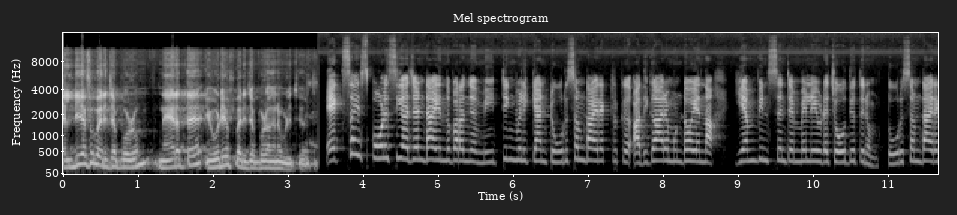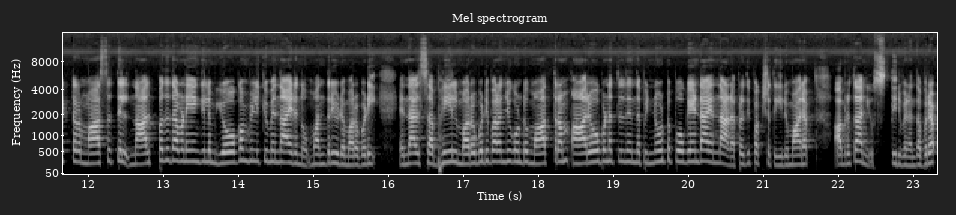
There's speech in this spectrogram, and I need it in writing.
എൽ ഡി എഫ് ഭരിച്ചപ്പോഴും നേരത്തെ യു ഡി എഫ് ഭരിച്ചപ്പോഴും അങ്ങനെ വിളിച്ചു ചേർത്തു. എക്സൈസ് പോളിസി അജണ്ട എന്ന് പറഞ്ഞ് മീറ്റിംഗ് വിളിക്കാൻ ടൂറിസം ഡയറക്ടർക്ക് അധികാരമുണ്ടോ എന്ന എം വിൻസെന്റ് എം എൽ എയുടെ ചോദ്യത്തിനും ടൂറിസം ഡയറക്ടർ മാസത്തിൽ നാൽപ്പത് തവണയെങ്കിലും യോഗം വിളിക്കുമെന്നായിരുന്നു മന്ത്രിയുടെ മറുപടി. എന്നാൽ സഭയിൽ മറുപടി പറഞ്ഞുകൊണ്ട് മാത്രം ആരോപണത്തിൽ നിന്ന് പിന്നോട്ടു പോകേണ്ട എന്നാണ് പ്രതിപക്ഷ തീരുമാനം. അമൃത ന്യൂസ് തിരുവനന്തപുരം.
